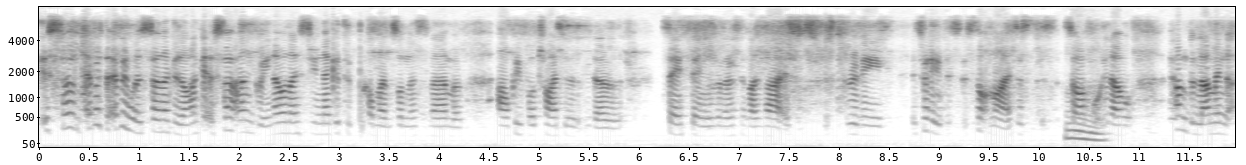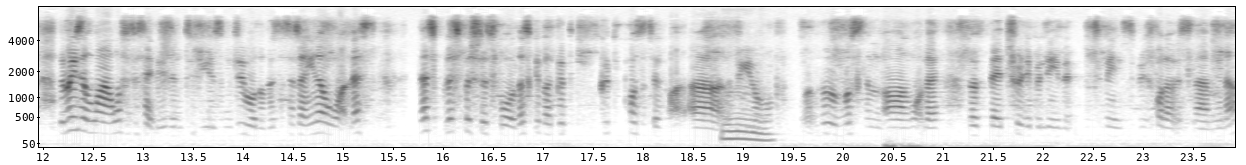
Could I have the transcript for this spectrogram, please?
it's so everything everyone's so negative. I get so angry you know when I see negative comments on Islam and how people try to you know say things and everything like that. It's just really it's really it's, it's not nice it's, it's, so I thought you know alhamdulillah I mean the reason why I wanted to take these interviews and do all of this is to say you know what let's let's let's push this forward. Let's give a good, good, positive uh, view of who Muslims are and what they what they truly believe it to mean to be follow Islam. You know.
